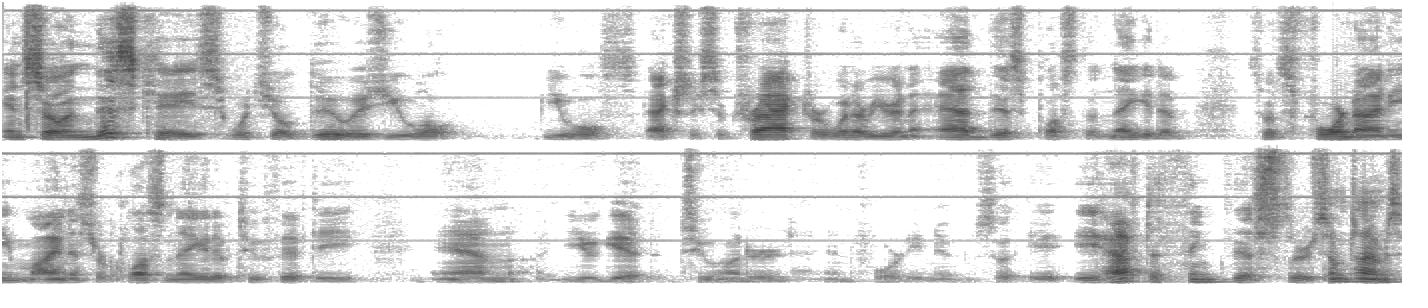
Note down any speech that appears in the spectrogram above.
And so in this case, what you'll do is you will you will actually subtract or whatever. You're going to add this plus the negative. So it's 490 minus or plus negative 250, and you get 240 newtons. So it, you have to think this through. Sometimes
